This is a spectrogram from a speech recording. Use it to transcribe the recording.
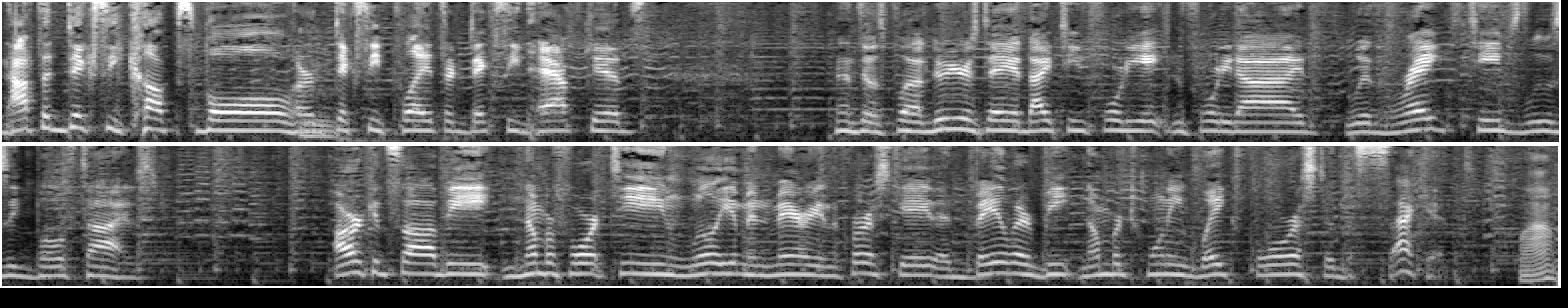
Not the Dixie Cups Bowl or Dixie Plates or Dixie Napkins. And it was played on New Year's Day in 1948 and 49 with ranked teams losing both times. Arkansas beat number 14 William and Mary in the first game, and Baylor beat number 20 Wake Forest in the second. wow.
